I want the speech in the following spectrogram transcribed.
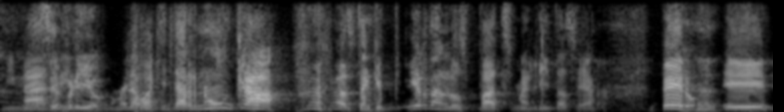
ni madre. Hace frío. No me la voy a quitar nunca hasta que pierdan los Pats, maldita sea. Pero, eh,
